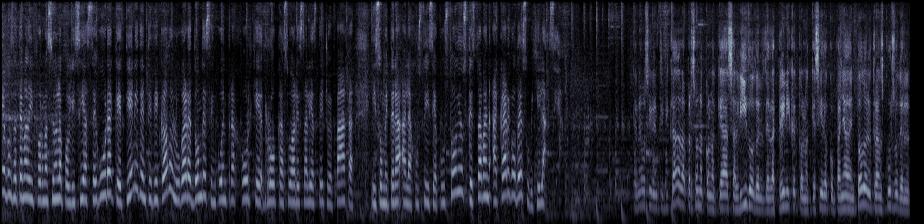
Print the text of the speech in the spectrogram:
Cambiamos de tema de información, la policía asegura que tiene identificado el lugar donde se encuentra Jorge Roca Suárez, alias Techo de Paja, y someterá a la justicia custodios que estaban a cargo de su vigilancia. Tenemos identificada la persona con la que ha salido de, la clínica, con la que ha sido acompañada en todo el transcurso del,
